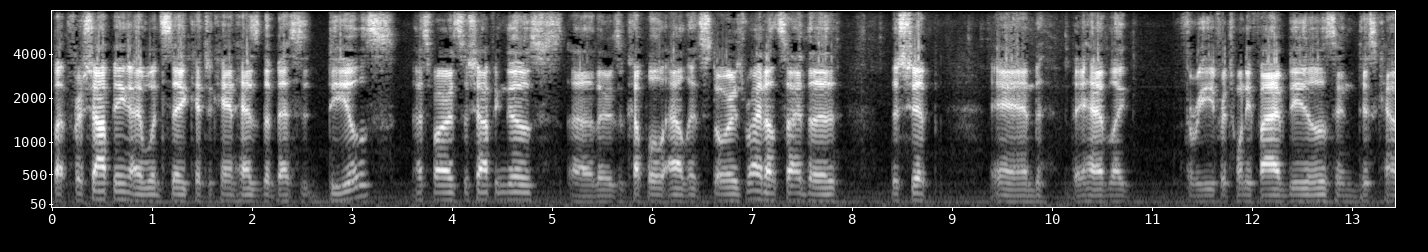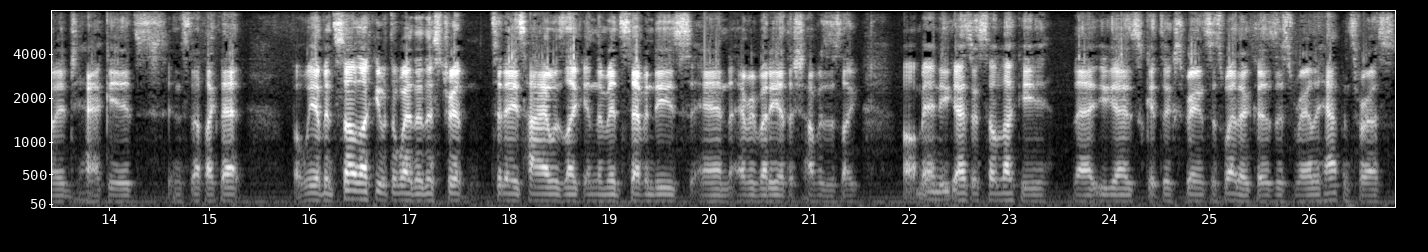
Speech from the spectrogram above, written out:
But for shopping, I would say Ketchikan has the best deals as far as the shopping goes. Uh, there's a couple outlet stores right outside the the ship, and they have like three for 25 deals and discounted jackets and stuff like that. But we have been so lucky with the weather this trip. Today's high was like in the mid 70s, and everybody at the shop is just like, oh man, you guys are so lucky that you guys get to experience this weather because this rarely happens for us.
